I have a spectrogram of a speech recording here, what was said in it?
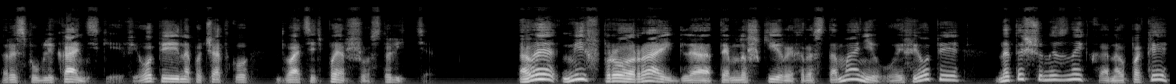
республіканській Ефіопії на початку 21 століття. Але міф про рай для темношкірих растаманів у Ефіопії не те, що не зник, а навпаки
